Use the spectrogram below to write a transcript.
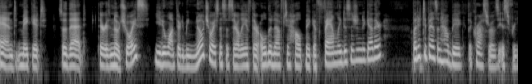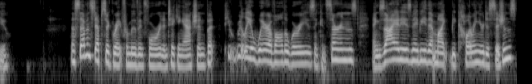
and make it so that there is no choice. You don't want there to be no choice necessarily if they're old enough to help make a family decision together, but it depends on how big the crossroads is for you. Now, seven steps are great for moving forward and taking action, but be really aware of all the worries and concerns, anxieties maybe that might be coloring your decisions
